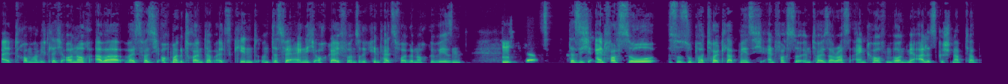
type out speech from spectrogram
Albtraum habe ich gleich auch noch, aber weißt du, was ich auch mal geträumt habe als Kind? Und das wäre eigentlich auch geil für unsere Kindheitsfolge noch gewesen. Hm. Dass, dass ich einfach so, so super Toy Club-mäßig einfach so im Toys R Us einkaufen war und mir alles geschnappt habe.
